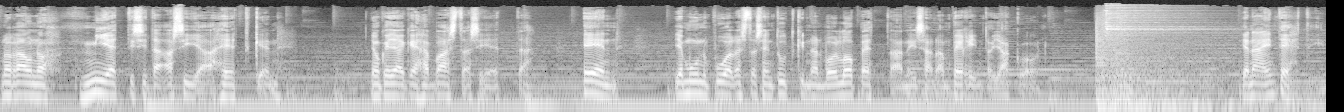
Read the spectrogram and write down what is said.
No Rauno mietti sitä asiaa hetken, jonka jälkeen hän vastasi, että en, ja mun puolesta sen tutkinnan voi lopettaa, niin saadaan perintöjakoon. Ja näin tehtiin.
